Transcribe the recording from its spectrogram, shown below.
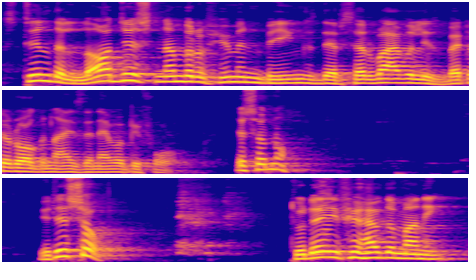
still the largest number of human beings, their survival is better organized than ever before. Yes or no? It is so. Today if you have the money,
